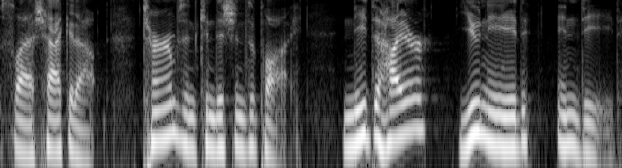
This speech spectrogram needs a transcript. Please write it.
slash hack it out. Terms and conditions apply. Need to hire? You need Indeed.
